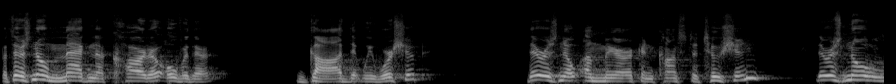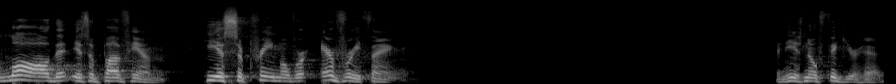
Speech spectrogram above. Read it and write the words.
But there's no Magna Carta over the God that we worship. There is no American Constitution. There is no law that is above him. He is supreme over everything. And he is no figurehead.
